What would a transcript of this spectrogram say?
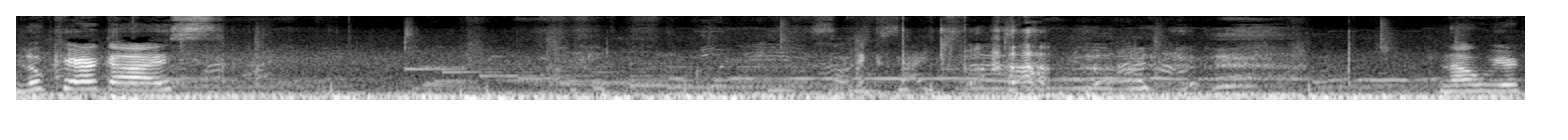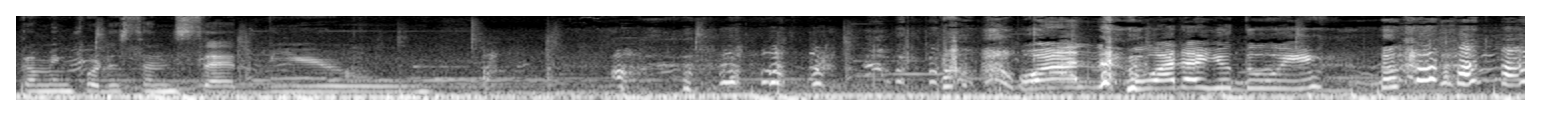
Look here guys. Now we are coming for the sunset view. what? What are you doing?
